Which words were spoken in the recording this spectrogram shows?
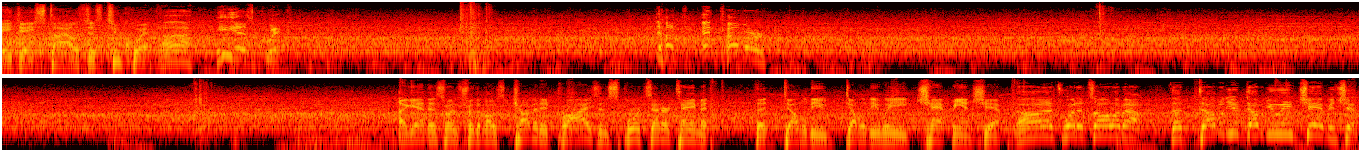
AJ Styles just too quick. Ah, he is quick. Duck and cover. Again, this one's for the most coveted prize in sports entertainment, the WWE Championship. Oh, that's what it's all about. The WWE Championship.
